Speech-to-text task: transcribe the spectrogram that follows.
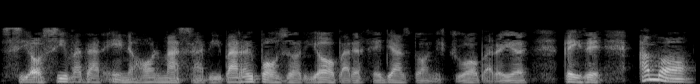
سیاسی و در عین حال مذهبی برای بازاریا برای خیلی از دانشجوها برای غیره. اما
